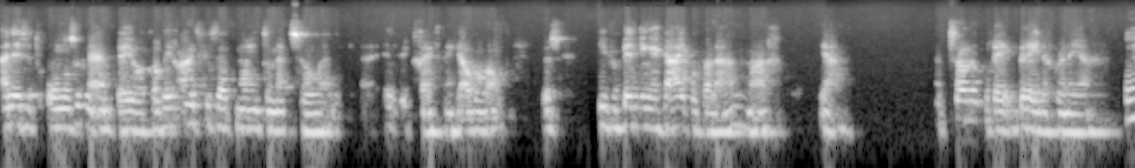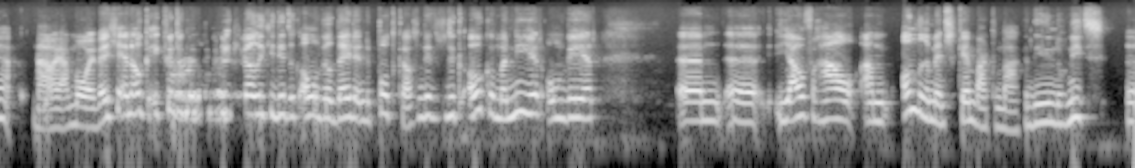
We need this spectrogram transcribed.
En is het onderzoek naar MP ook alweer uitgezet naar Intermezzo en in Utrecht en Gelderland. Dus die verbindingen ga ik ook wel aan, maar ja, het zou nog breder kunnen, ja. Ja, nou ja, mooi. Weet je, en ook, ik vind ook wel dat je dit ook allemaal wilt delen in de podcast. En dit is natuurlijk ook een manier om weer um, uh, jouw verhaal aan andere mensen kenbaar te maken, die nog niet uh,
